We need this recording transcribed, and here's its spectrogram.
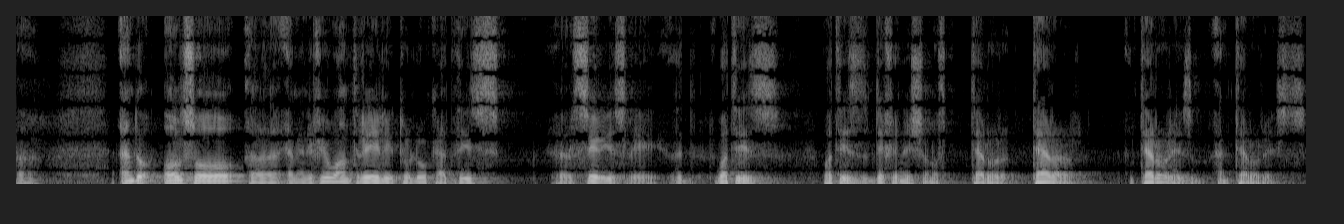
Uh, and also, uh, I mean, if you want really to look at this uh, seriously, the, what is what is the definition of terror, terror, terrorism, and terrorists?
